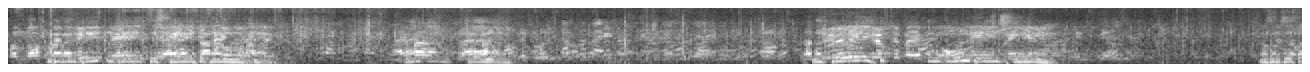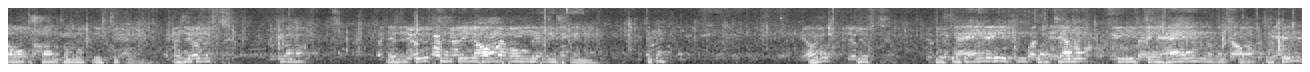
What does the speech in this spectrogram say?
und machen beim dritten Brett das gleiche dann nochmal. Einmal, zweimal. Natürlich beim Umdrehen springen. Sonst ist der Abstand vermutlich zu klein. Also ihr dürft, also ihr dürft natürlich auch beim Umdrehen springen. Bitte? Ja, dürft, dürft euch einrichten, so, fliegt euch ein und dann schlaucht euch hin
